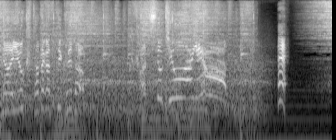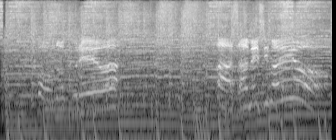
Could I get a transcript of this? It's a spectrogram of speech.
皆よく戦ってくれた。勝ち時をあげよう。このクレーは朝めしまえよ。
